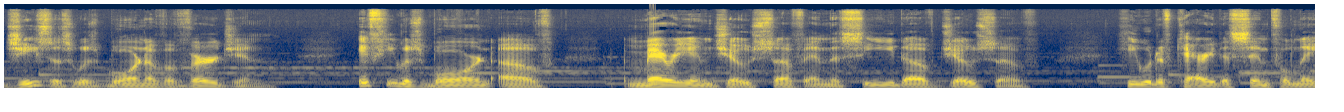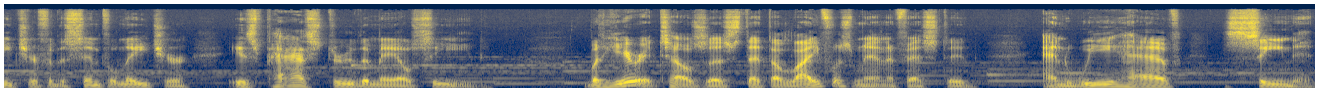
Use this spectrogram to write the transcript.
Jesus was born of a virgin. If he was born of Mary and Joseph and the seed of Joseph, he would have carried a sinful nature, for the sinful nature is passed through the male seed. But here it tells us that the life was manifested and we have seen it,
